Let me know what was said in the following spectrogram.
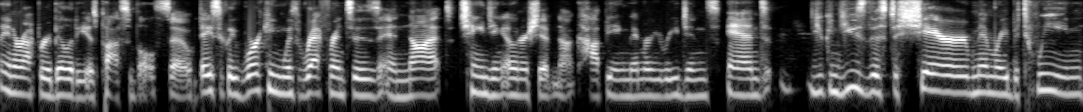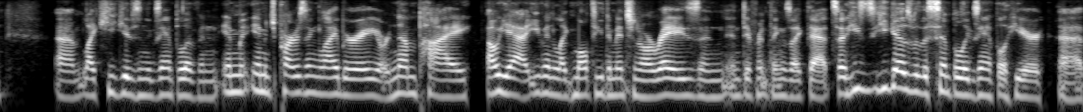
interoperability is possible. So basically working with references and not changing ownership, not copying memory regions. And you can use this to share memory between um, like he gives an example of an Im- image parsing library or NumPy. Oh yeah, even like multi-dimensional arrays and, and different things like that. So he's he goes with a simple example here, uh,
